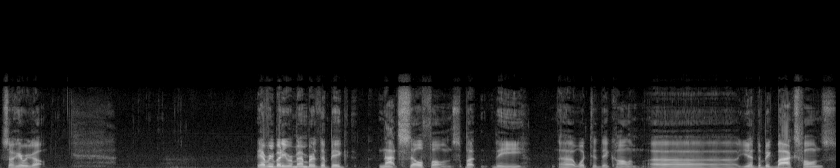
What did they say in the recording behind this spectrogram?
So here we go. Everybody remember the big, not cell phones, but the uh, what did they call them? Uh, you had the big box phones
